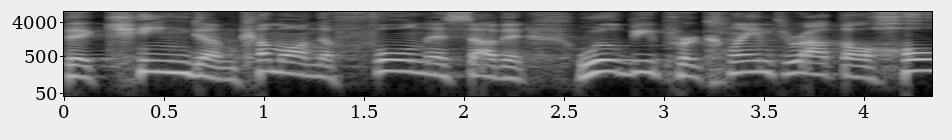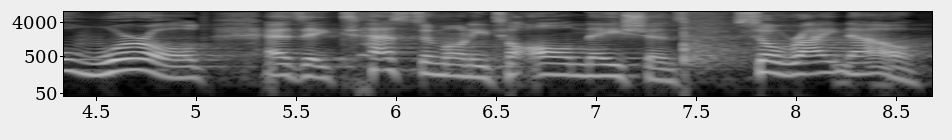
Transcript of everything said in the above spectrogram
the kingdom, come on, the fullness of it will be proclaimed throughout the whole world as a testimony to all nations. So, right now,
